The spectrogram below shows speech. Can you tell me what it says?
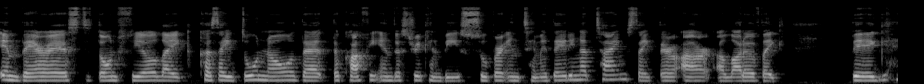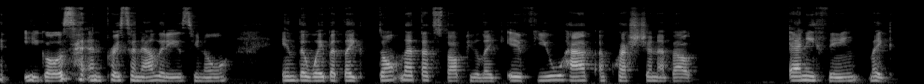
embarrassed, don't feel like, because I do know that the coffee industry can be super intimidating at times. Like, there are a lot of like big egos and personalities, you know, in the way, but like, don't let that stop you. Like, if you have a question about anything, like,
